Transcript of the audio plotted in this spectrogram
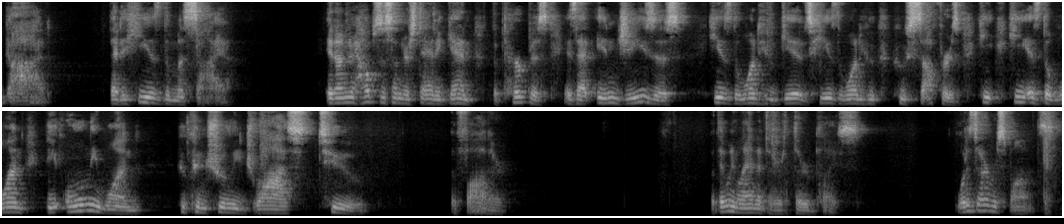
God, that he is the Messiah. It under, helps us understand again the purpose is that in Jesus, he is the one who gives. He is the one who, who suffers. He, he is the one, the only one who can truly draw us to the Father. But then we land at our third place. What is our response?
